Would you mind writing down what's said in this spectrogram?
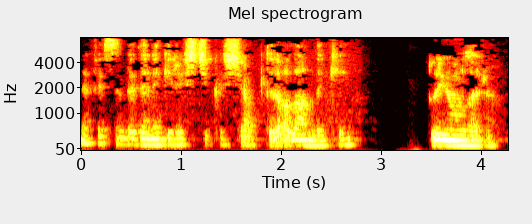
nefesin bedene giriş çıkış yaptığı alandaki duyumları.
